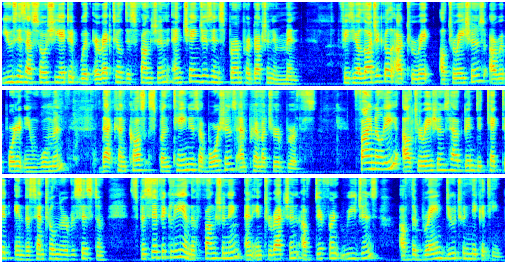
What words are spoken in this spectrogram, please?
use is associated with erectile dysfunction and changes in sperm production in men. Physiological altera- alterations are reported in women that can cause spontaneous abortions and premature births. Finally, alterations have been detected in the central nervous system, specifically in the functioning and interaction of different regions of the brain due to nicotine.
